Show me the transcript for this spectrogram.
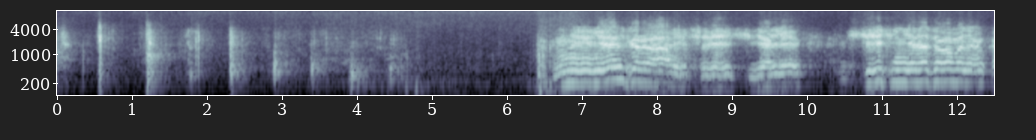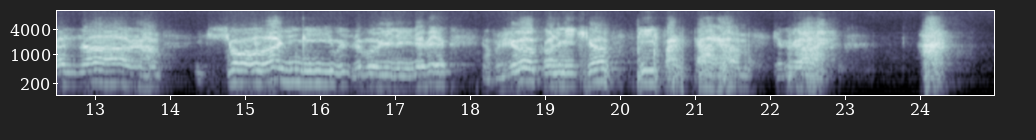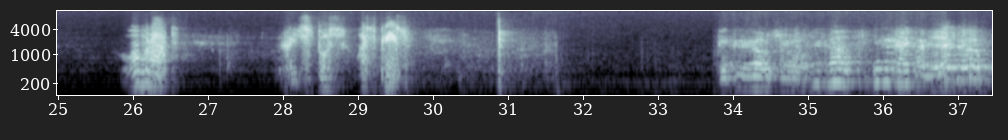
Не избирает священник, мстить неразумным хазарам, еще ленивый забойный навек, обрек он мечом и подаром. Когда... А? О, брат! Христос воскрес! И громче музыка, играй победу,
